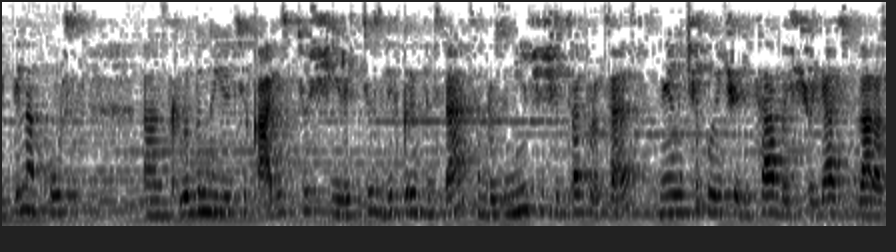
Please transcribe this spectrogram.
йти на курс е, з глибинною цікавістю, щирістю, з відкритим серцем, розуміючи, що це процес, не очікуючи від себе, що я зараз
